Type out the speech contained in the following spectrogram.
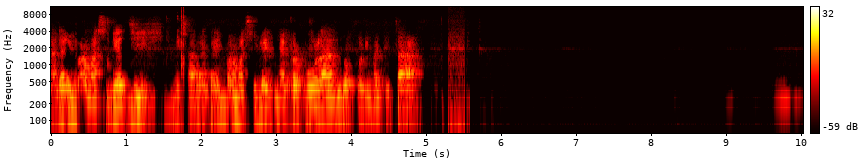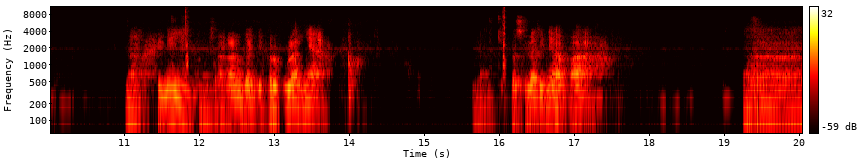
ada informasi gaji. Misalnya ada informasi gajinya per bulan 25 juta. Nah ini misalkan gaji per bulannya. Nah, terus darinya apa? Uh,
